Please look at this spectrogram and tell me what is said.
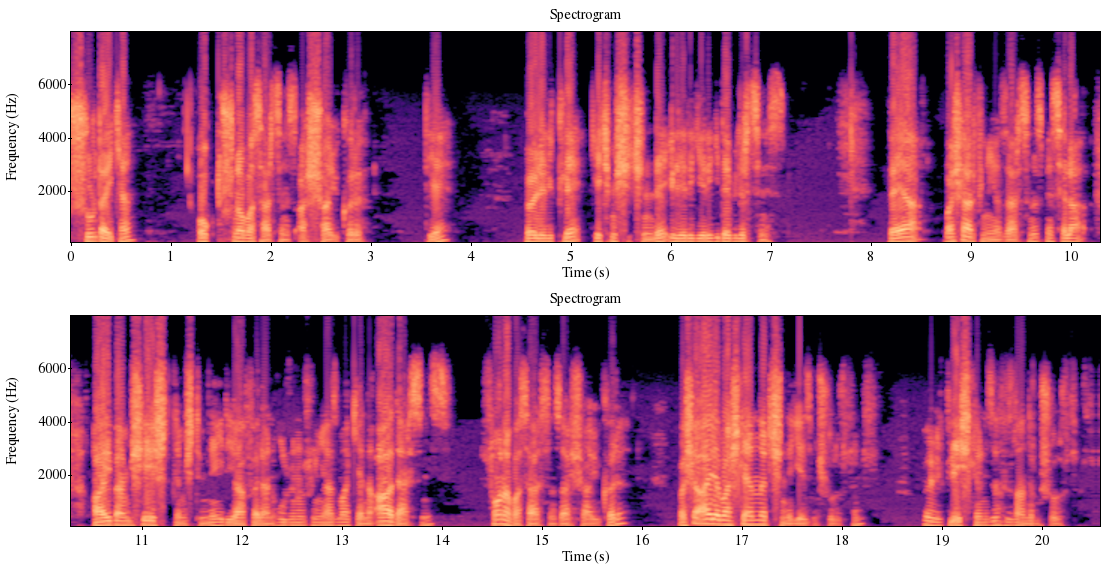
şuradayken ok tuşuna basarsınız aşağı yukarı diye. Böylelikle geçmiş içinde ileri geri gidebilirsiniz. Veya baş harfini yazarsınız. Mesela A'yı ben bir şey eşitlemiştim. Neydi ya falan uzun uzun yazmak yerine A dersiniz. Sonra basarsınız aşağı yukarı. Başı A ile başlayanlar için de gezmiş olursunuz. Böylelikle işlerinizi hızlandırmış olursunuz.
